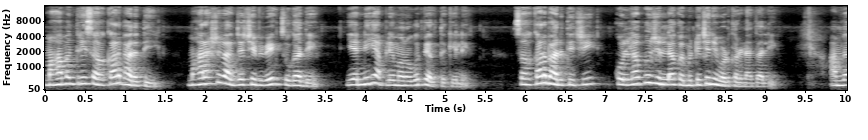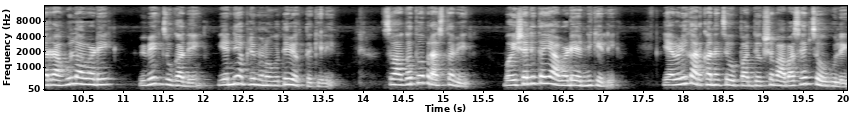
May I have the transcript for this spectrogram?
महामंत्री सहकार भारती महाराष्ट्र राज्याचे विवेक जुगादे यांनीही आपले मनोगत व्यक्त केले. सहकार भारतीची कोल्हापूर जिल्हा कमिटीची निवड करण्यात आली. आमदार राहुल आवाडे विवेक जुगादे यांनी आपली मनोगते व्यक्त केली. स्वागत व प्रास्ताविक वैशालीताई आवाडे यांनी केले. यावेळी कारखान्याचे उपाध्यक्ष बाबासाहेब चौगुले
